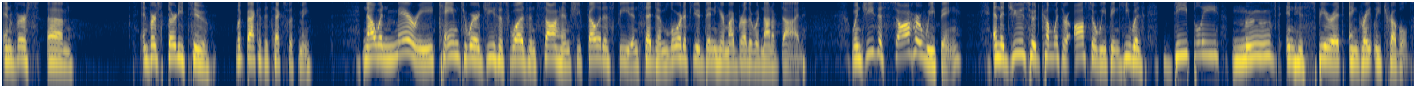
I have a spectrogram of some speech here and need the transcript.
in verse, um, in verse 32. Look back at the text with me. Now, when Mary came to where Jesus was and saw him, she fell at his feet and said to him, Lord, if you had been here, my brother would not have died. When Jesus saw her weeping, and the Jews who had come with her also weeping, he was deeply moved in his spirit and greatly troubled.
